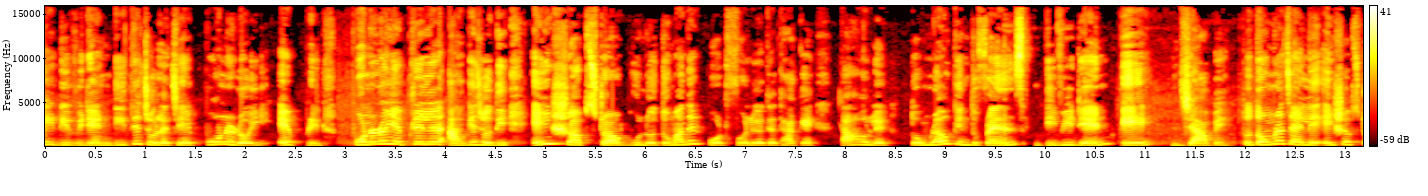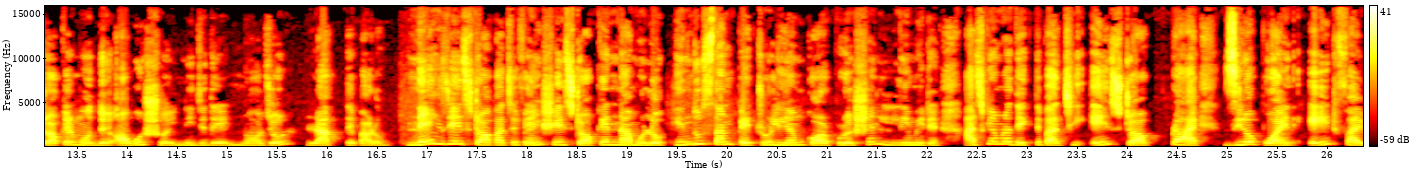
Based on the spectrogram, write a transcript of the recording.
এই ডিভিডেন্ড দিতে চলেছে পনেরোই এপ্রিল। পনেরোই এপ্রিলের আগে যদি এই সব স্টকগুলো তোমাদের পোর্টফোলিওতে থাকে, তাহলে তোমরাও কিন্তু ফ্রেন্ডস ডিভিডেন্ড পেয়ে যাবে। তো তোমরা চাইলে এইসব স্টকের মধ্যে অবশ্যই নিজেদের নজর রাখতে পারো। নেক্সট যে স্টক আছে ফ্রেন্ডস সেই স্টকের নাম হলো হিন্দুস্তান পেট্রোলিয়াম কর্পোরেশন লিমিটেড আজকে আমরা দেখতে পাচ্ছি এই স্টক প্রায় zero point eight five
